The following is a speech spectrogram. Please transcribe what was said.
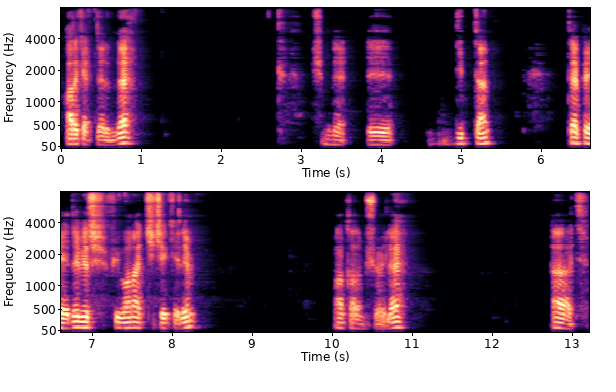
hareketlerinde. Şimdi e, dipten tepeye de bir Fibonacci çekelim. Bakalım şöyle. Evet.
